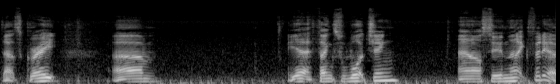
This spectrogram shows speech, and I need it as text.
that's great. Um, yeah, thanks for watching, and I'll see you in the next video.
